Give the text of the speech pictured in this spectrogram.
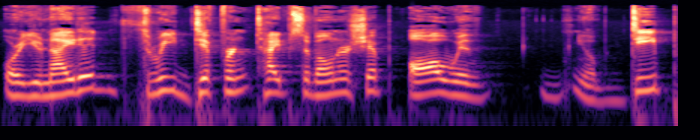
or United, three different types of ownership, all with you know deep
